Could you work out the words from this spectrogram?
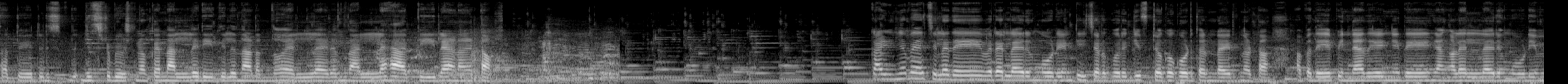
സർട്ടിഫിക്കറ്റ് ഡിസ്ട്രിബ്യൂഷനൊക്കെ നല്ല രീതിയിൽ നടന്നു. എല്ലാവരും നല്ല ഹാപ്പിയിലാണ് കേട്ടോ. കഴിഞ്ഞ ബാച്ചിൽ ദേ ഇവരെല്ലാവരും കൂടിയും ടീച്ചർക്ക് ഒരു ഗിഫ്റ്റ് ഒക്കെ കൊടുത്തിട്ടുണ്ടായിരുന്നു കേട്ടോ. അപ്പോൾ ദേ പിന്നെ അത് കഴിഞ്ഞ് ദേ ഞങ്ങളെല്ലാവരും കൂടിയും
